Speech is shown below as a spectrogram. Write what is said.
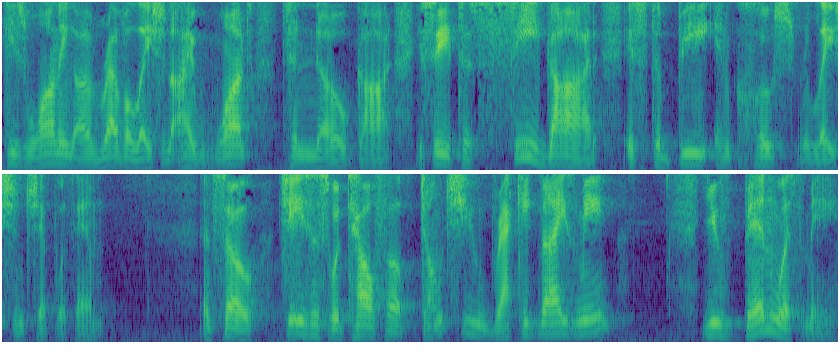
He's wanting a revelation. I want to know God. You see, to see God is to be in close relationship with Him. And so Jesus would tell Philip, Don't you recognize me? You've been with me.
